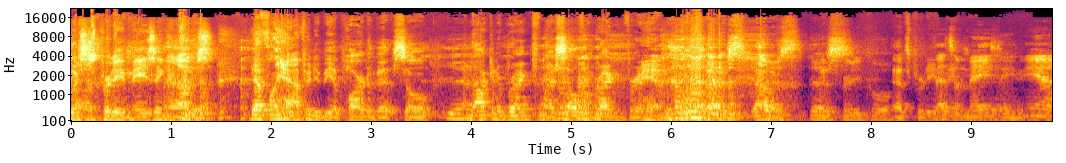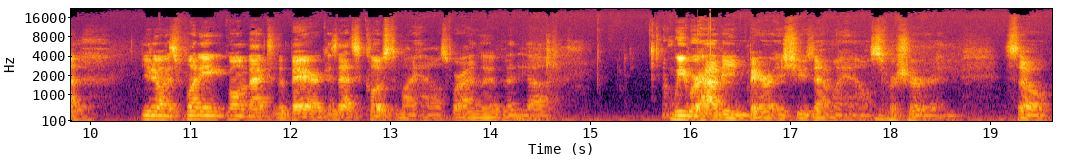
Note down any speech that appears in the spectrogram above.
which is pretty amazing. And I was definitely happy to be a part of it. So Yeah. I'm not going to brag for myself. I'm bragging for him. That was that was That's was- pretty cool. That's pretty. That's amazing. amazing. Yeah. You know, it's funny going back to the bear because that's close to my house where I live, and uh, we were having bear issues at my house for sure. And so,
